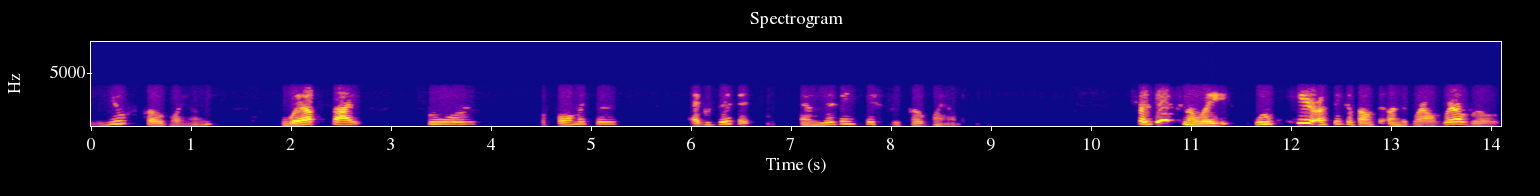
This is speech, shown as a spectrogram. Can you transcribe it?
youth programs, websites, tours, performances, exhibits, and living history programs. Traditionally, when we hear or think about the Underground Railroad,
